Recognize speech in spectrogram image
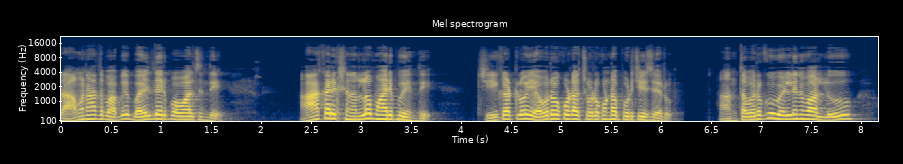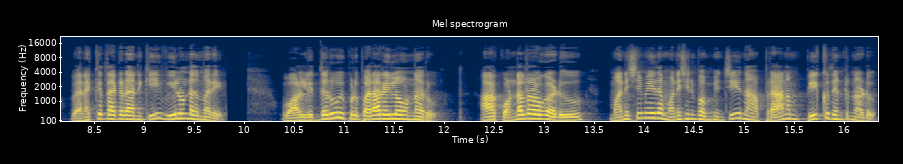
రామనాథ బాబే బయలుదేరిపోవాల్సింది ఆఖరి క్షణంలో మారిపోయింది. చీకట్లో ఎవరో కూడా చూడకుండా పొడిచేశారు అంతవరకు వెళ్ళిన వాళ్ళు వెనక్కి తగ్గడానికి వీలుండదు మరి. వాళ్ళిద్దరూ ఇప్పుడు పరారీలో ఉన్నారు. ఆ కొండలరావు గాడు మనిషి మీద మనిషిని పంపించి నా ప్రాణం పీక్కు తింటున్నాడు.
